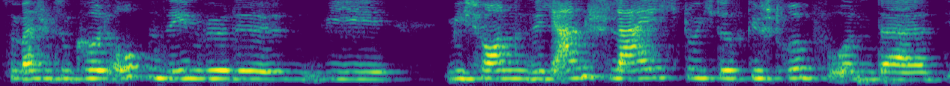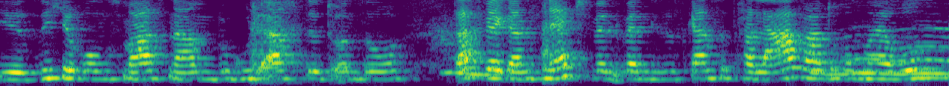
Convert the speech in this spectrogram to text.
zum Beispiel zum Cold Open sehen würden, wie Michonne sich anschleicht durch das Gestrüpp und da die Sicherungsmaßnahmen begutachtet und so. Das wäre ganz nett, wenn, wenn dieses ganze Palaver drumherum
